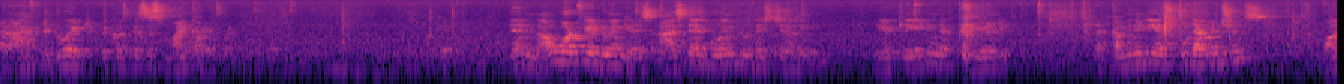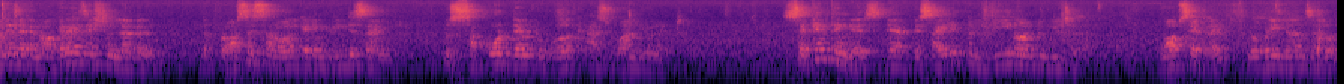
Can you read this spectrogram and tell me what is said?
that I have to do it because this is my commitment. Okay? Then now what we are doing is, as they are going through this journey, we are creating that community. That community has two dimensions. One is at an organizational level, the process are all getting redesigned to support them to work as one unit. Second thing is they have decided to lean onto each other. Bob said, right? Nobody learns alone.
